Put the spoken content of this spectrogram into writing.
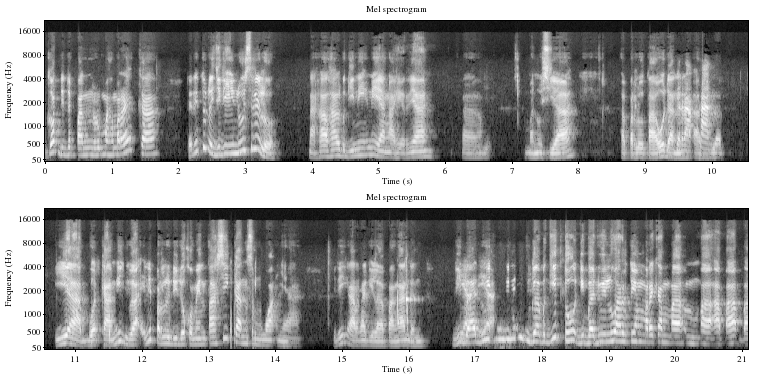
got di depan rumah mereka. Dan itu udah jadi industri loh. Nah, hal-hal begini ini yang akhirnya uh, manusia uh, perlu tahu dan uh, iya buat kami juga ini perlu didokumentasikan semuanya. Jadi karena di lapangan dan di ya, Baduy ya. sendiri juga begitu. Di Baduy luar itu yang mereka ma, apa, apa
